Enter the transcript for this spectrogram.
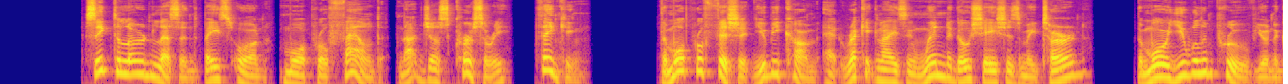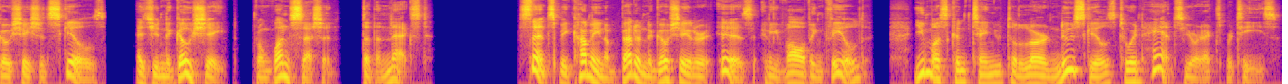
Seek to learn lessons based on more profound, not just cursory, thinking. The more proficient you become at recognizing when negotiations may turn, the more you will improve your negotiation skills as you negotiate from one session to the next. Since becoming a better negotiator is an evolving field, you must continue to learn new skills to enhance your expertise.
